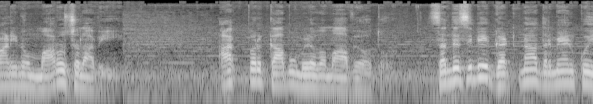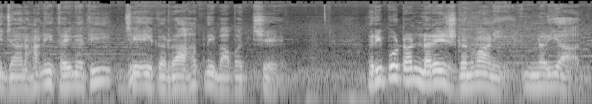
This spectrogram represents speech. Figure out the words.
પાણીનો મારો ચલાવી આગ પર કાબુ મેળવવામાં આવ્યો હતો. સદનસીબે ઘટના દરમિયાન કોઈ જાનહાનિ થઈ નથી, જે એક રાહતની બાબત છે. રિપોર્ટર નરેશ ગનવાણી, નડિયાદ.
